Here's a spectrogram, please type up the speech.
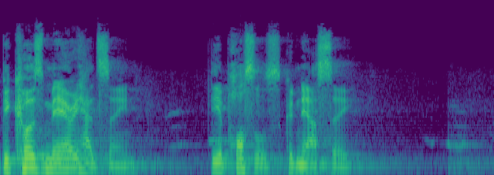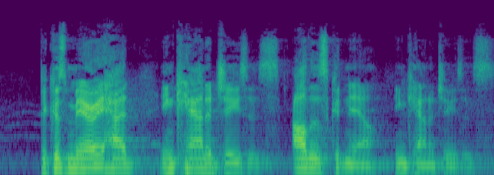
Because Mary had seen, the apostles could now see. Because Mary had encountered Jesus, others could now encounter Jesus.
